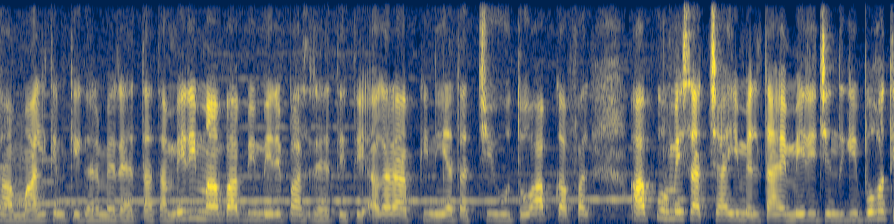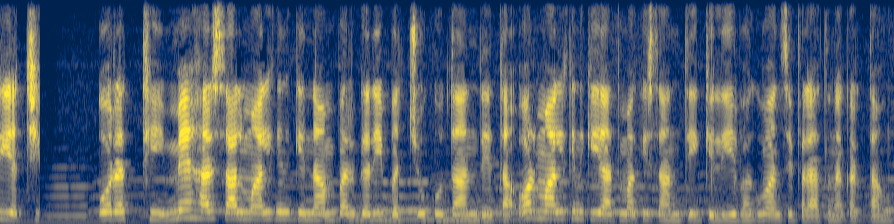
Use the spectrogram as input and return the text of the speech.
था। मालकिन के घर में रहता था। मेरी माँ बाप भी मेरे पास रहते थे। अगर आपकी नीयत अच्छी हो तो आपका फल आपको हमेशा अच्छा ही मिलता है। मेरी ज़िंदगी बहुत ही अच्छी औरत थी। मैं हर साल मालकिन के नाम पर गरीब बच्चों को दान देता और मालकिन की आत्मा की शांति के लिए भगवान से प्रार्थना करता हूँ।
